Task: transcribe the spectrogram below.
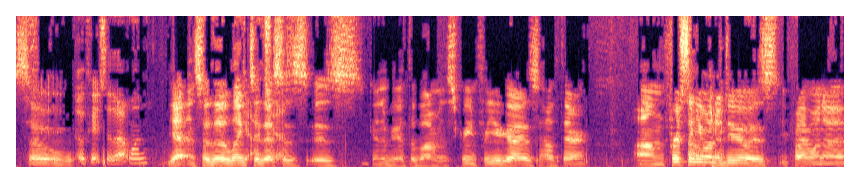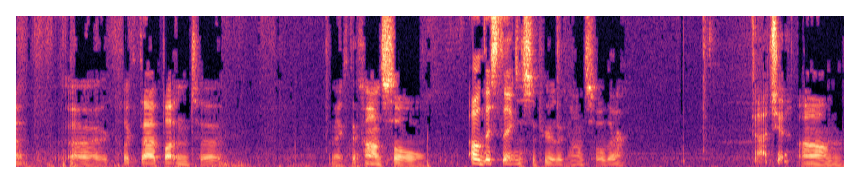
So Okay, so that one. yeah, and so the link to this is, is going to be at the bottom of the screen for you guys out there. Um, first thing you want to do is you probably want to uh, click that button to make the console Oh, this thing. disappear the console there. Gotcha. Um,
